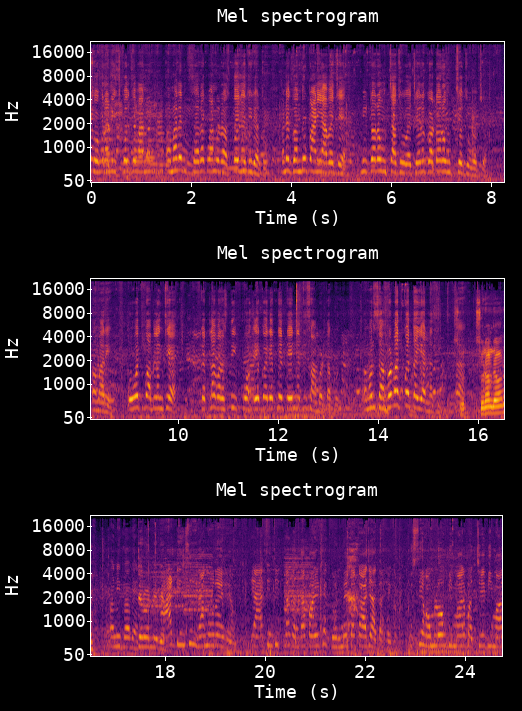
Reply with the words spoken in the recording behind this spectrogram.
છોકરાને સ્કૂલ જવાનું? અમારે સરકવાનો રસ્તો નથી રહેતો. અને ગંદુ પાણી આવે છે. મીટરો ઊંચા જુએ છે અને ગટરો ઊંચે જુએ છે અમારે બહુ જ પ્રોબ્લેમ છે કેટલા વર્ષથી કો- એ કરીએ તે તે નથી સાંભળતા કોઈ અમારું સાંભળવા જ કોઈ તૈયાર નથી હા. શું નામ તમારું અનિભાબેન आठ दिन से हैरान हो रहे हैं हम ये आठ दिन से इतना गंदा पानी है घर में तक आ जाता है उससे हम लोग बीमार बच्चे बीमार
